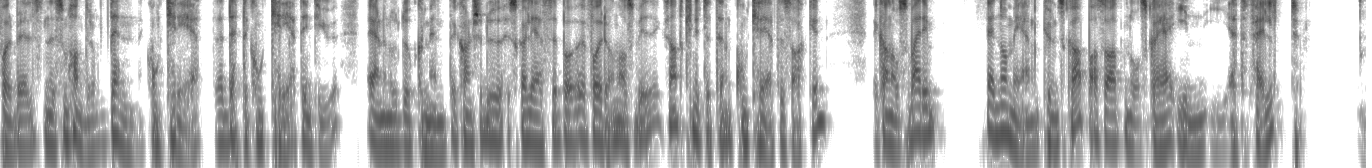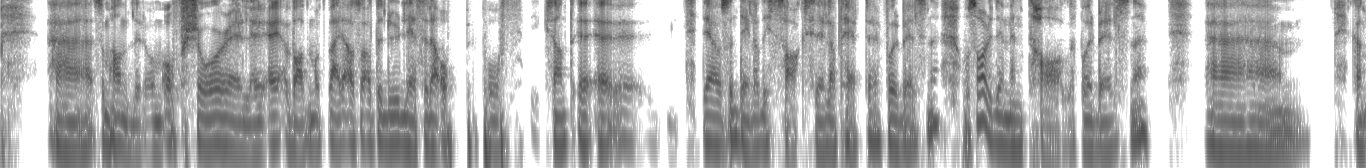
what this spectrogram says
forberedelsene som handler om konkrete, dette konkrete intervjuet. Det er gjerne noen dokumenter kanskje du skal lese på forhånd og så videre, Knyttet til den konkrete saken. Det kan også være fenomenkunnskap, altså at nå skal jeg inn i et felt. Uh, som handler om offshore, eller uh, hva det måtte være. altså At du leser deg opp på uh, det er også en del av de saksrelaterte forberedelsene. Og så har du de mentale forberedelsene. Ehm, jeg kan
